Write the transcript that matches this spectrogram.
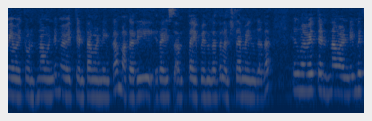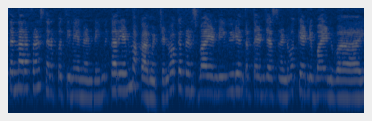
మేమైతే ఉంటున్నామండి మేమైతే తింటామండి ఇంకా. మా కర్రీ రైస్ అంతా అయిపోయింది కదా లంచ్ టైం అయింది కదా. ఇక మేమైతే తింటున్నామండి. మీరు తిన్నారా ఫ్రెండ్స్? తినకపోతే తినేనండి. మీ కర్రీ అండి మాకు కామెంట్ చేయండి. ఓకే ఫ్రెండ్స్ బాయ్ అండి. వీడియో ఎంత ఎండ్ చేస్తానండి ఓకే అండి బాయ్ అండి బాయ్.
